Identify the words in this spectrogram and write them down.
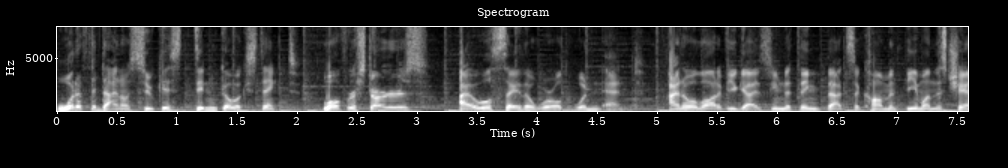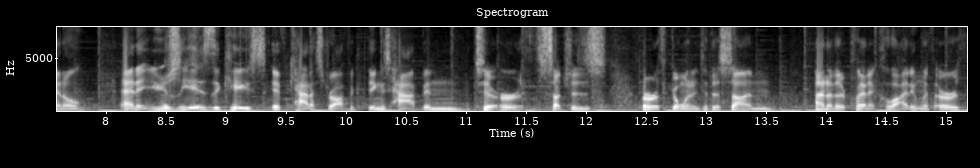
what if the Deinosuchus didn't go extinct? Well, for starters, I will say the world wouldn't end. I know a lot of you guys seem to think that's a common theme on this channel, and it usually is the case if catastrophic things happen to Earth, such as Earth going into the sun, another planet colliding with Earth,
